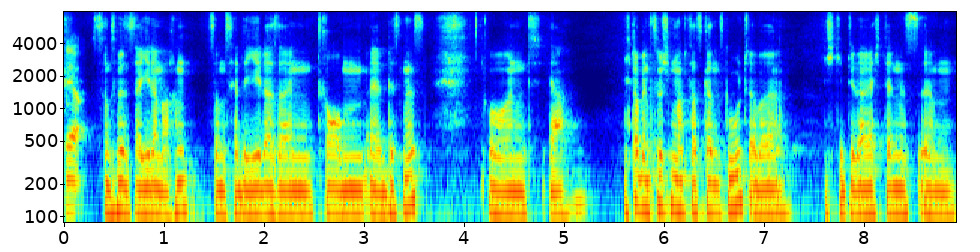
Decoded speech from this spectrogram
Ja. Sonst würde es ja jeder machen. Sonst hätte jeder sein Traum-Business. Äh, und ja, ich glaube, inzwischen macht das ganz gut, aber ich gebe dir da recht, Dennis, ähm,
